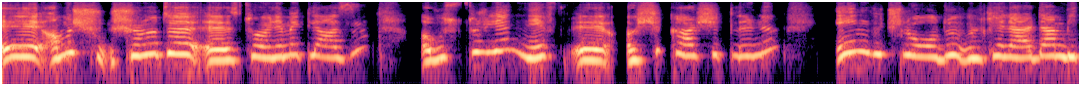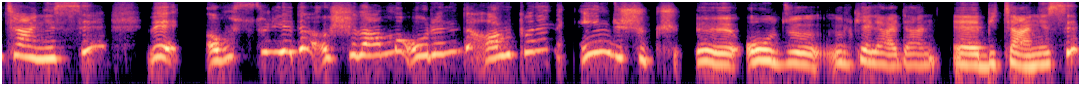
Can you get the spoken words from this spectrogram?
E, ama şu, şunu da e, söylemek lazım. Avusturya nef, e, aşı karşıtlarının en güçlü olduğu ülkelerden bir tanesi ve Avusturya'da aşılanma oranı da Avrupa'nın en düşük e, olduğu ülkelerden e, bir tanesi.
